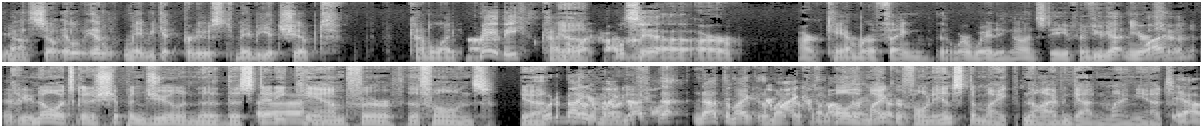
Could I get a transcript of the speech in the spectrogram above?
Yeah, so it'll it'll maybe get produced, maybe get shipped, kind of like our, maybe kind of yeah. like our, we'll see uh, our our camera thing that we're waiting on. Steve, have you gotten yours what? yet? Have you? No, it's going to ship in June. The the steady uh, cam for the phones. Yeah. What about no, your no, microphone? Not, not, not the, mic- the microphone. Oh, the microphone, Instamic. No, I haven't gotten mine yet. Yeah.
